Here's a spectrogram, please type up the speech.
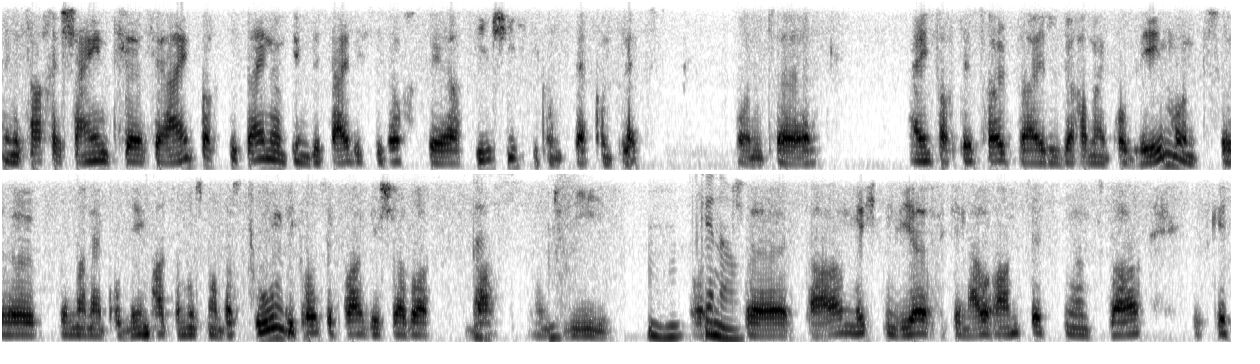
eine Sache scheint äh, sehr einfach zu sein und im Detail ist sie doch sehr vielschichtig und sehr komplex. Und äh, Einfach deshalb, weil wir haben ein Problem und äh, wenn man ein Problem hat, dann muss man was tun. Die große Frage ist aber, was, was und wie. Mhm, und genau. äh, da möchten wir genau ansetzen und zwar, es geht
